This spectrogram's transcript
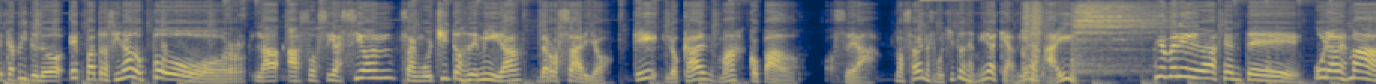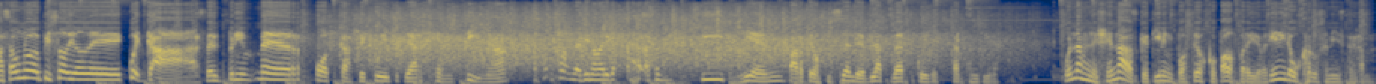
Este capítulo es patrocinado por la Asociación Sanguchitos de Miga de Rosario. Qué local más copado. O sea, no saben los sanguchitos de miga que había ahí. Bienvenida gente, una vez más a un nuevo episodio de Quidcast, el primer podcast de Quid de Argentina, Latinoamérica y también parte oficial de Blackbird Quid Argentina. Cuentan leyendas que tienen posteos copados por ahí, deberían ir a buscarlos en Instagram.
